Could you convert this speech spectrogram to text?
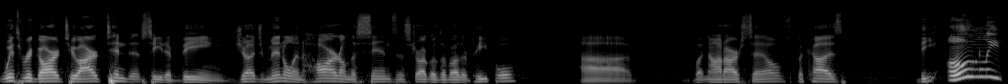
with regard to our tendency to being judgmental and hard on the sins and struggles of other people, uh, but not ourselves, because the only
